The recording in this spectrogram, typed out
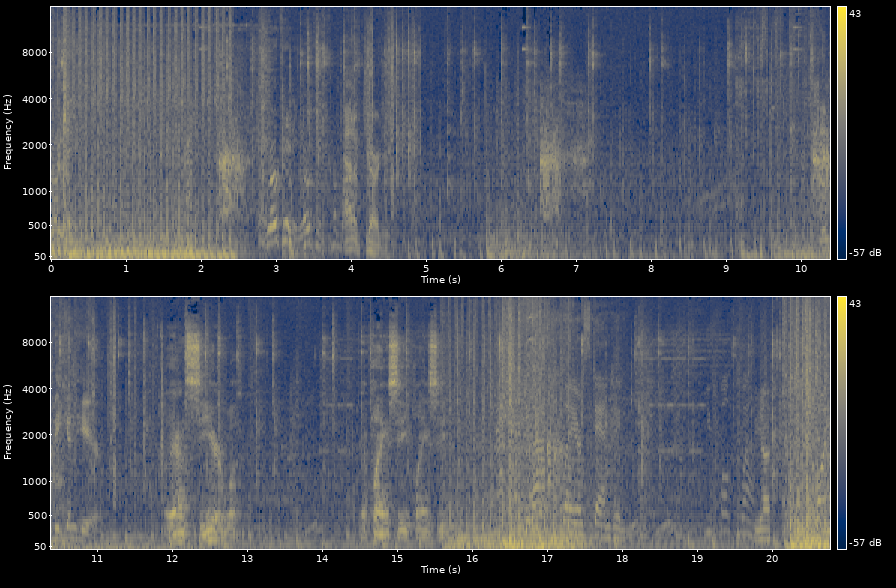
Rotating. Rotating, rotating. Come on. Out of charges. Dim beacon here. Are they on C or what? Yeah, playing C, playing C. Last player standing. You fought well. We got. One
